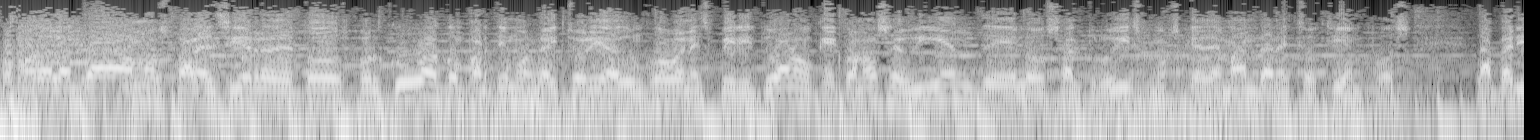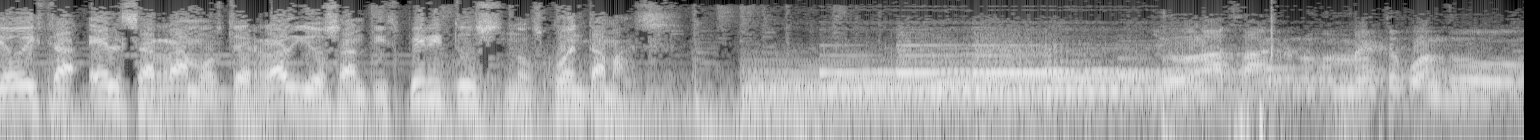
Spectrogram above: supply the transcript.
Como adelantábamos para el cierre de Todos por Cuba, compartimos la historia de un joven espirituano que conoce bien de los altruismos que demandan estos tiempos. La periodista Elsa Ramos de Radio Santi Spiritus nos cuenta más sangre normalmente cuando,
